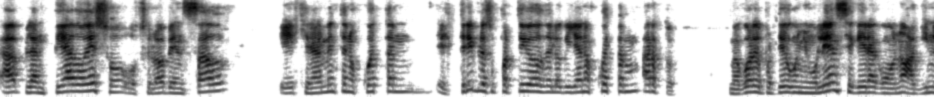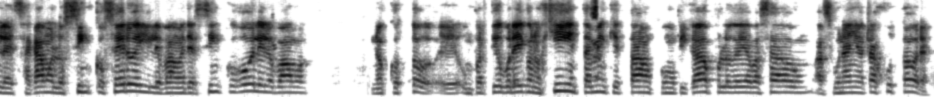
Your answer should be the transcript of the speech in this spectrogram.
ha planteado eso o se lo ha pensado, eh, generalmente nos cuestan el triple esos partidos de lo que ya nos cuestan harto me acuerdo del partido con Ñublense, que era como, no, aquí le sacamos los 5-0 y les vamos a meter 5 goles y los vamos... Nos costó eh, un partido por ahí con O'Higgins también, que estábamos como picados por lo que había pasado hace un año atrás, justo ahora.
